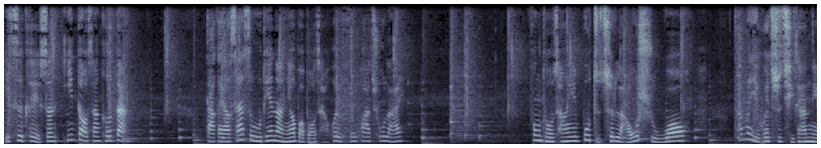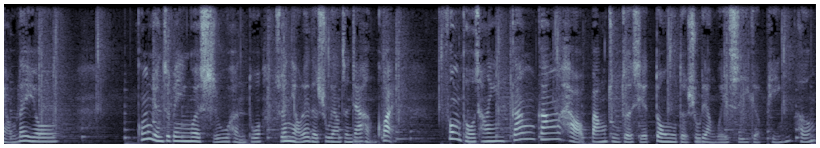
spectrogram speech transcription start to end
一次可以生一到三颗蛋，大概要三十五天呢，鸟宝宝才会孵化出来。凤头苍鹰不只吃老鼠哦，它们也会吃其他鸟类哦。公园这边因为食物很多，所以鸟类的数量增加很快。凤头苍鹰刚刚好帮助这些动物的数量维持一个平衡。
